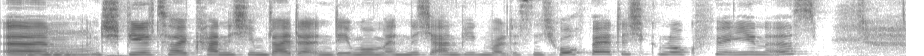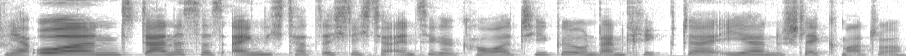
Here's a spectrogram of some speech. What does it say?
Ähm, mhm. Ein Spielzeug kann ich ihm leider in dem Moment nicht anbieten, weil das nicht hochwertig genug für ihn ist. Ja. Und dann ist das eigentlich tatsächlich der einzige Kauartikel und dann kriegt er eher eine Schleckmatte.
